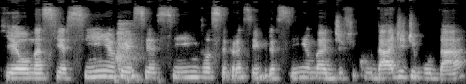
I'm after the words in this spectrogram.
que eu nasci assim, eu cresci assim, você para sempre assim, é uma dificuldade de mudar.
